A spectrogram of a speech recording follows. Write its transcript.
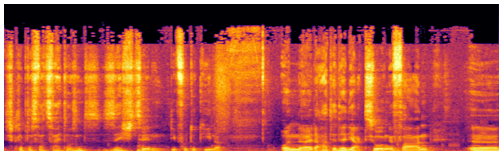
ich glaube, das war 2016, die Fotokina. Und äh, da hatte der die Aktion gefahren, äh,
